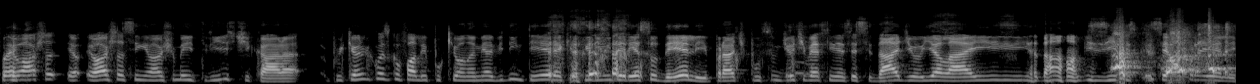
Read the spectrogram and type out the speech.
Eu acho, eu, eu acho assim, eu acho meio triste, cara, porque a única coisa que eu falei pro Kion na minha vida inteira é que eu queria o endereço dele pra, tipo, se um dia eu tivesse necessidade, eu ia lá e ia dar uma visita especial pra ele.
